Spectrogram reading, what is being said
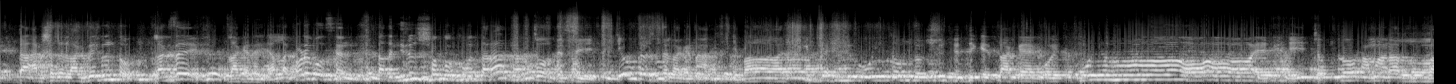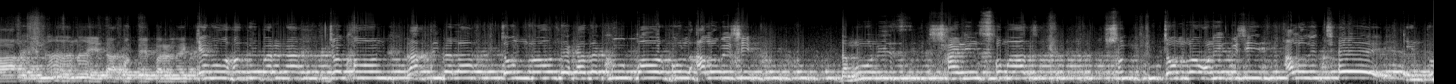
একটা একসাথে লাগবে কিন্তু লাগছে? লাগে নাই। আল্লাহ করে বলছেন, তাদের নিজস্ব কক্ষপথ তারা চলতেছে। কেউ কার সাথে লাগে না। এবার ইব্রাহিমের ওই চন্দ্র সূর্যের দিকে মনে হয় এই চন্দ্র আমার আল্লাহ। না না, এটা হতে পারে না। কেন হতে পারে না? যখন রাত্রিবেলা চন্দ্র দেখা যায় খুব পাওয়ারফুল আলো বেশি। The moon is shining so much চন্দ্র অনেক বেশি আলো দিচ্ছে। কিন্তু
